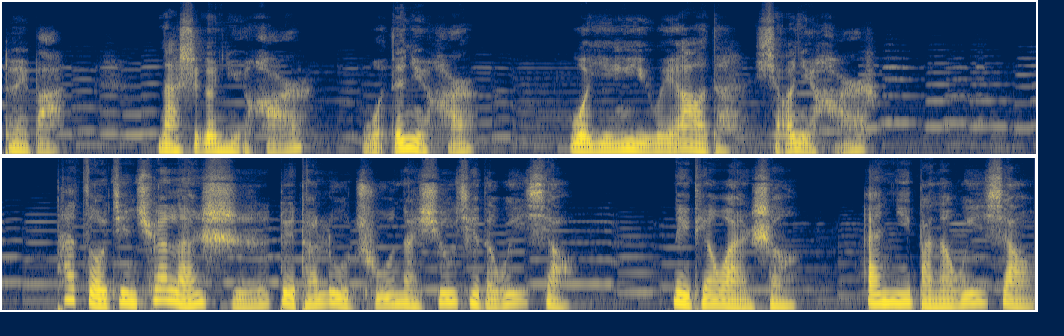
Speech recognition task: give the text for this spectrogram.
对吧？那是个女孩，我的女孩，我引以为傲的小女孩。他走进圈栏时，对他露出那羞怯的微笑。那天晚上，安妮把那微笑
